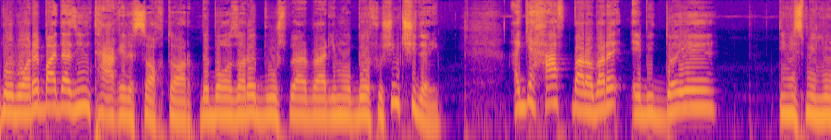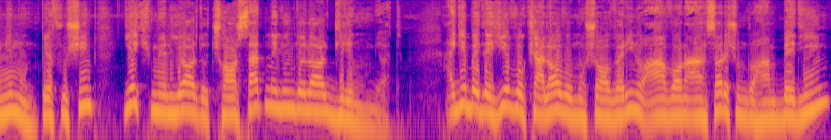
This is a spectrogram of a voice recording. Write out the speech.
دوباره بعد از این تغییر ساختار به بازار بورس بربریم و بفروشیم چی داریم؟ اگه هفت برابر ابیدای 200 میلیونیمون بفروشیم یک میلیارد و 400 میلیون دلار گیرمون میاد. اگه بدهی وکلا و مشاورین و اعوان و انصارشون رو هم بدیم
